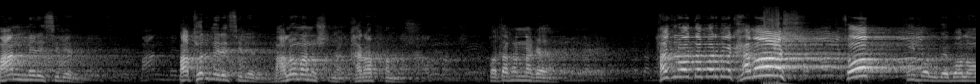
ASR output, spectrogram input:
বান মেরেছিলেন। পাথর মেরেছিলেন। ভালো মানুষ না, খারাপ মানুষ। কথা কন না কেন? হজরত খামাস সব কি বলবে বলো?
